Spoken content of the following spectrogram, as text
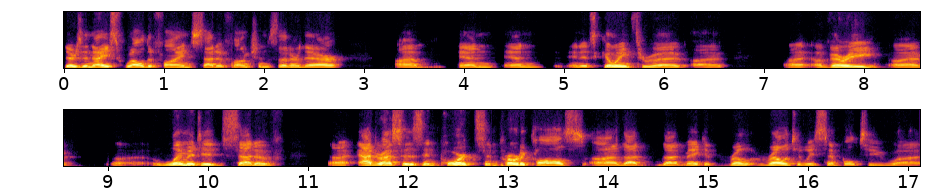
there's a nice well-defined set of functions that are there. Um, and, and, and it's going through a, a a very uh, uh, limited set of uh, addresses and ports and protocols that that make it rel relatively simple to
